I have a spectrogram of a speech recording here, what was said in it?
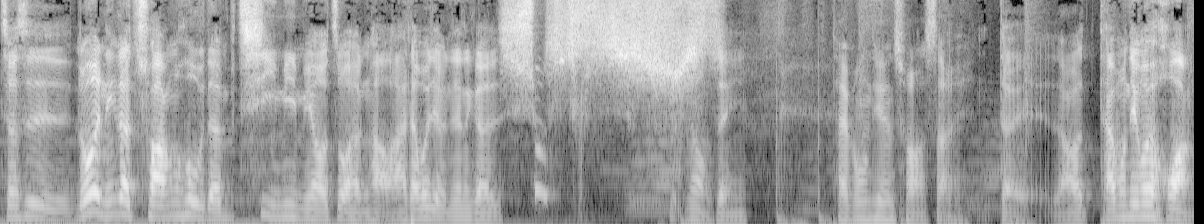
就是如果你那个窗户的气密没有做很好的话，它会有那个咻咻那种声音。台风天刷赛对，然后台风天会晃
